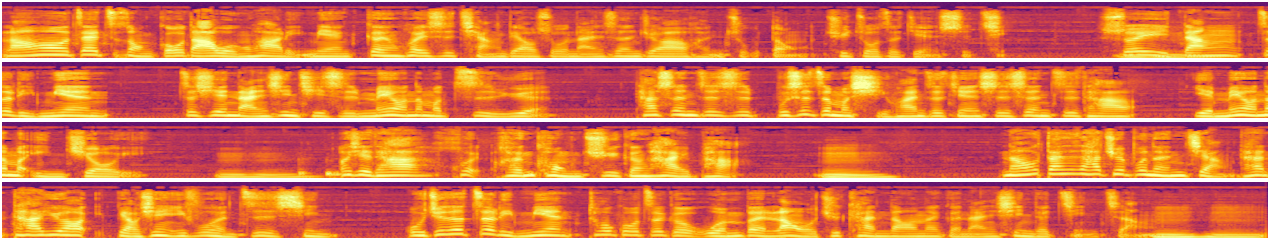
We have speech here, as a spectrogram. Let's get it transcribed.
然后在这种勾搭文化里面，更会是强调说男生就要很主动去做这件事情。所以当这里面这些男性其实没有那么自愿，他甚至是不是这么喜欢这件事，甚至他也没有那么 enjoy，嗯哼，而且他会很恐惧跟害怕，嗯，然后但是他却不能讲，他他又要表现一副很自信。我觉得这里面透过这个文本让我去看到那个男性的紧张，嗯哼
